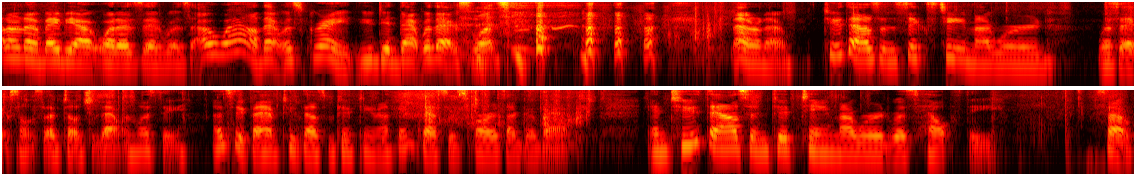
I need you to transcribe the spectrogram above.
I don't know. Maybe I, what I said was, "Oh wow, that was great. You did that with excellence." I don't know. 2016, my word was excellent. So I told you that one. Let's see. Let's see if I have 2015. I think that's as far as I go back. In 2015, my word was healthy. So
